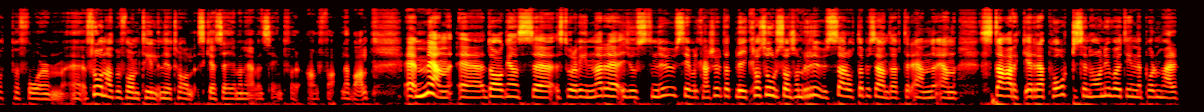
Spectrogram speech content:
outperform, eh, från outperform till neutral ska jag säga, men även sänkt för Alfa Laval. Eh, men eh, dagens eh, stora vinnare just nu ser väl kanske ut att bli Clas Olsson som rusar 8% efter ännu en stark rapport. Sen har ni varit inne på de här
